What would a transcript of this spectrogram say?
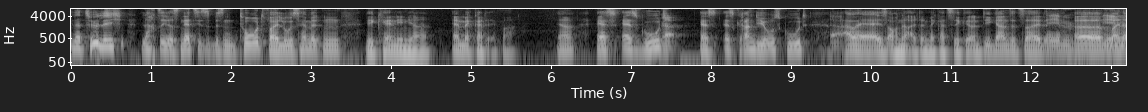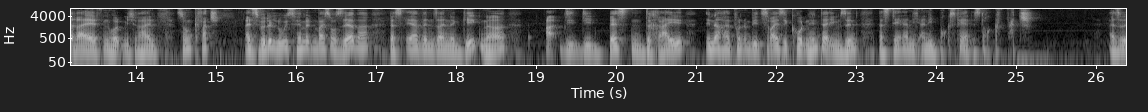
Natürlich lacht sich das Netz jetzt ein bisschen tot, weil Lewis Hamilton, wir kennen ihn ja, er meckert immer. Ja, er ist, er ist gut, Ja. er, ist, er ist grandios gut, aber er ist auch eine alte Meckerzicke und die ganze Zeit, Eben, äh, eben. meine Reifen, holt mich rein. So ein Quatsch. Als würde Lewis Hamilton weiß auch selber, dass er, wenn seine Gegner, ah, die, die besten drei, innerhalb von irgendwie zwei Sekunden hinter ihm sind, dass der dann nicht an die Box fährt. Ist doch Quatsch. Also,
